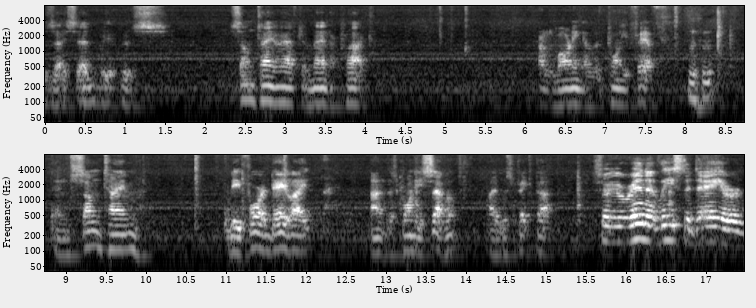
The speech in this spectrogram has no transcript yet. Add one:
As I said, it was sometime after nine o'clock on the morning of the twenty-fifth. Mhm. And sometime before daylight on the twenty-seventh, I was picked up. So you were in at least a day or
